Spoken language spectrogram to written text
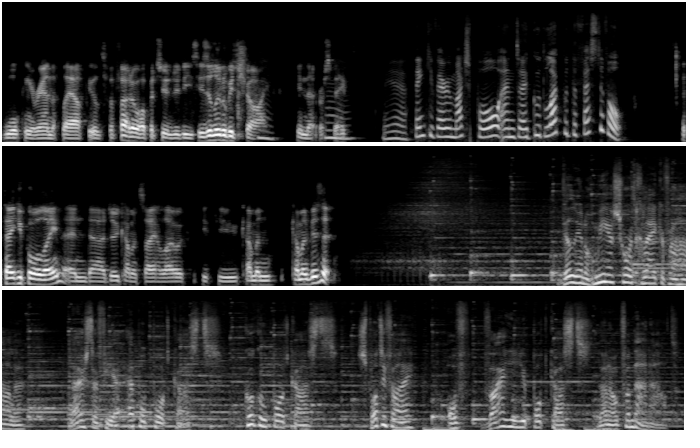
walking around the flower fields for photo opportunities. He's a little bit shy Mm. in that respect. yeah. Thank you very much, Paul, and uh, good luck with the festival. Thank you, Pauline, and uh, do come and say hello if, if you come and come and visit. Wil je nog meer soortgelijke verhalen? Luister via Apple Podcasts, Google Podcasts, Spotify of waar je je podcasts dan ook vandaan haalt.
